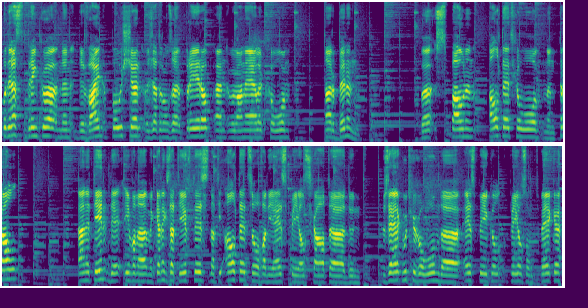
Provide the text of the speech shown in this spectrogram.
Voor de rest drinken we een Divine Potion. We zetten onze prayer op en we gaan eigenlijk gewoon naar binnen. We spawnen altijd gewoon een tral. En het een, de, een van de mechanics dat hij heeft is dat hij altijd zo van die ijspegels gaat uh, doen. Dus eigenlijk moet je gewoon de ijspegels ontwijken.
